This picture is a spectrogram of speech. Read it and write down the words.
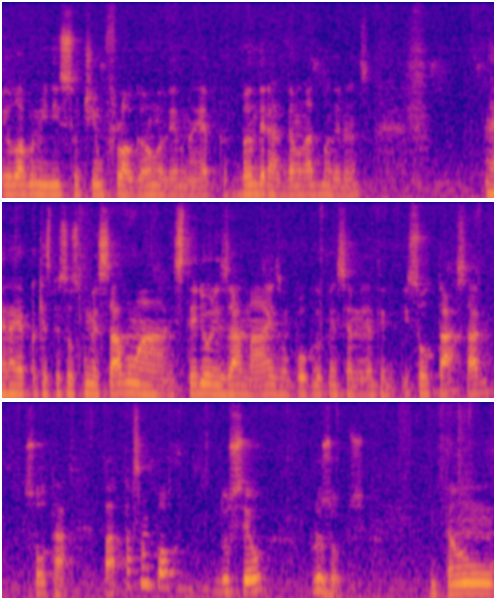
eu logo no início eu tinha um flogão, eu lembro na época, bandeiradão lá do Bandeirantes. Era a época que as pessoas começavam a exteriorizar mais um pouco do pensamento e, e soltar, sabe? Soltar. Para passar um pouco do seu para os outros. Então,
